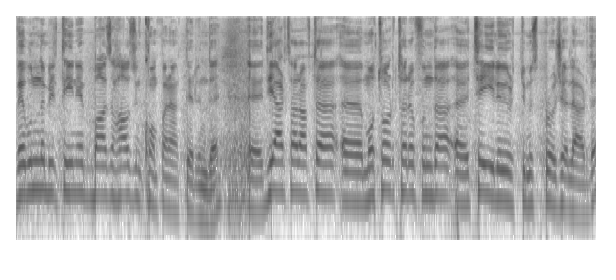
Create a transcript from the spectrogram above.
ve bununla birlikte yine bazı housing komponentlerinde, e, diğer tarafta e, motor tarafında e, T ile yürüttüğümüz projelerde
